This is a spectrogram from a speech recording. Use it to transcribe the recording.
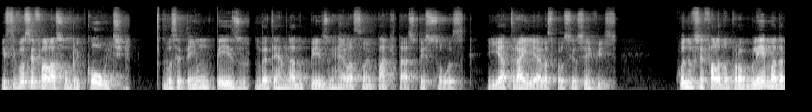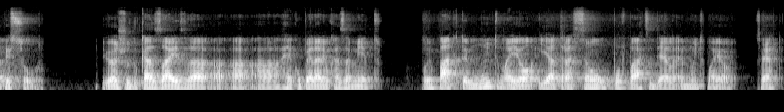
E se você falar sobre coach, você tem um peso, um determinado peso em relação a impactar as pessoas e atrair elas para o seu serviço. Quando você fala no problema da pessoa, eu ajudo casais a, a, a recuperarem o casamento. O impacto é muito maior e a atração por parte dela é muito maior, certo?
